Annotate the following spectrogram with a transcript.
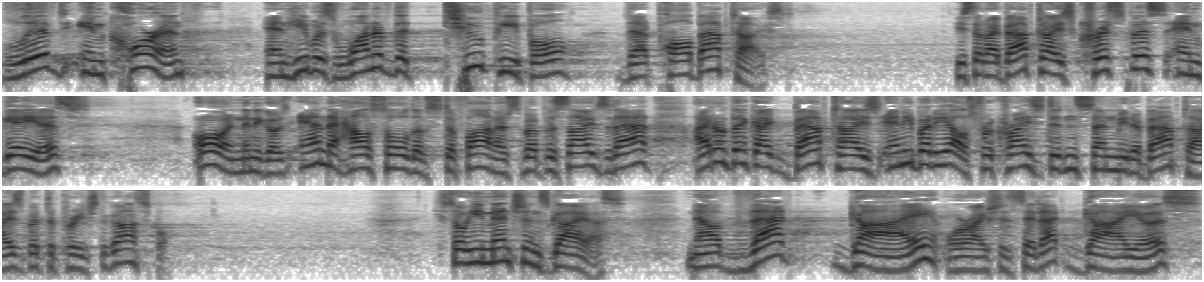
lived in Corinth, and he was one of the two people that Paul baptized. He said, I baptized Crispus and Gaius. Oh, and then he goes, and the household of Stephanas. But besides that, I don't think I baptized anybody else, for Christ didn't send me to baptize, but to preach the gospel. So he mentions Gaius. Now that guy, or I should say that Gaius,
